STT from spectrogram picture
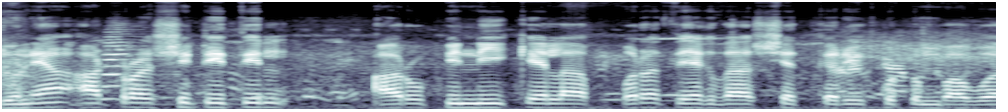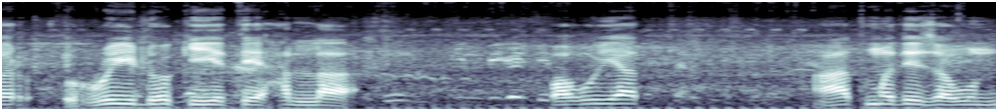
जुन्या अट्रॉसिटीतील आरोपींनी केला परत एकदा शेतकरी कुटुंबावर रुई ढोकी येथे हल्ला. पाहूयात आतमध्ये जाऊन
